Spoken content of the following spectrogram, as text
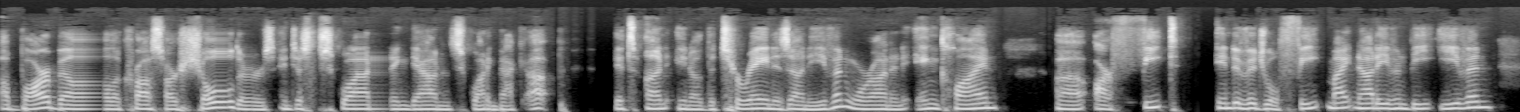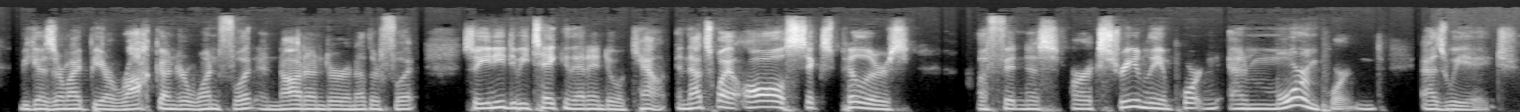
a barbell across our shoulders and just squatting down and squatting back up. It's un you know the terrain is uneven. We're on an incline. Uh, our feet individual feet might not even be even because there might be a rock under one foot and not under another foot. So you need to be taking that into account. And that's why all six pillars of fitness are extremely important and more important as we age.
